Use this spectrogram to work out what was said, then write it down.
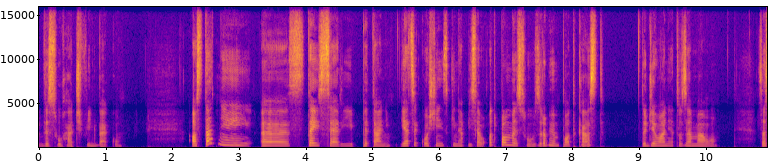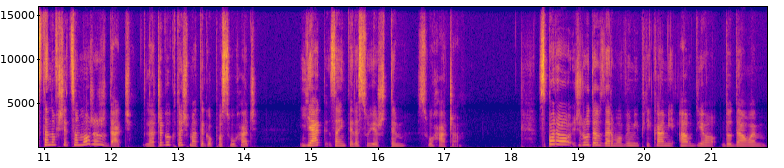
wysłuchać feedbacku. Ostatniej z tej serii pytań Jacek Łosiński napisał: Od pomysłu zrobię podcast, do działania to za mało. Zastanów się, co możesz dać, dlaczego ktoś ma tego posłuchać, jak zainteresujesz tym słuchacza. Sporo źródeł z darmowymi plikami audio dodałem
